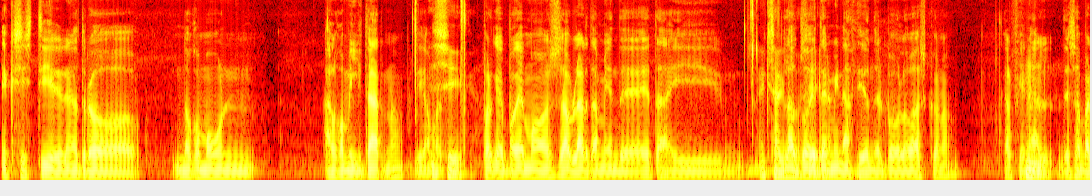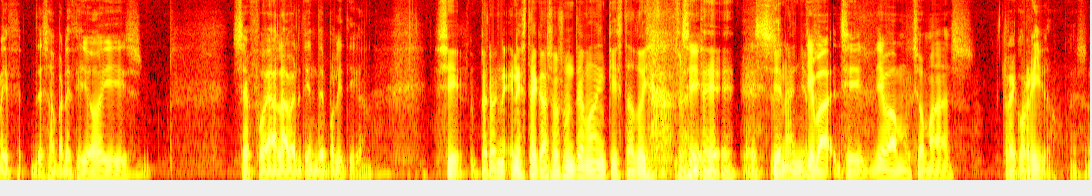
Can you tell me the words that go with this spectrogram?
existir en otro, no como un algo militar, ¿no? Digamos, Sí. Porque podemos hablar también de ETA y Exacto, la autodeterminación del pueblo vasco, ¿no? Al final Mm. desapareció y se fue a la vertiente política. Sí, pero en, en este caso es un tema enquistado ya durante es- 100 años. Lleva, sí, lleva mucho más recorrido. eso.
